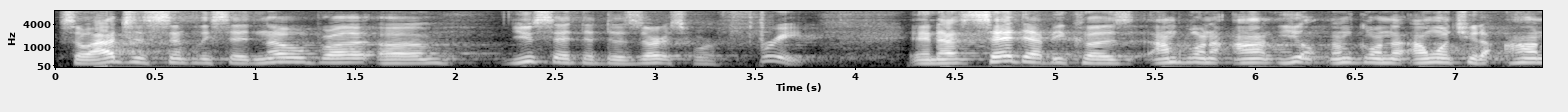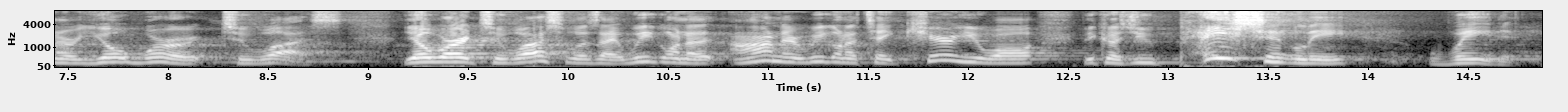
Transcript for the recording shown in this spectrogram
So I just simply said, no, bro, um, you said the desserts were free. And I said that because I'm going to, I'm going to, I want you to honor your word to us. Your word to us was that we're going to honor, we're going to take care of you all because you patiently waited.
